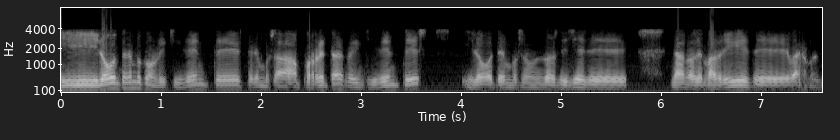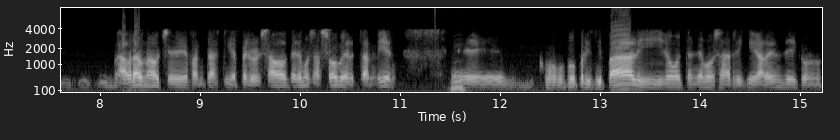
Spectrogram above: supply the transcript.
Y luego tenemos con reincidentes, tenemos a Porretas, reincidentes, y luego tenemos los DJ de Nano de Madrid. bueno, habrá una noche fantástica, pero el sábado tenemos a Sober también, mm. eh, como grupo principal, y luego tenemos a Ricky Galende con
